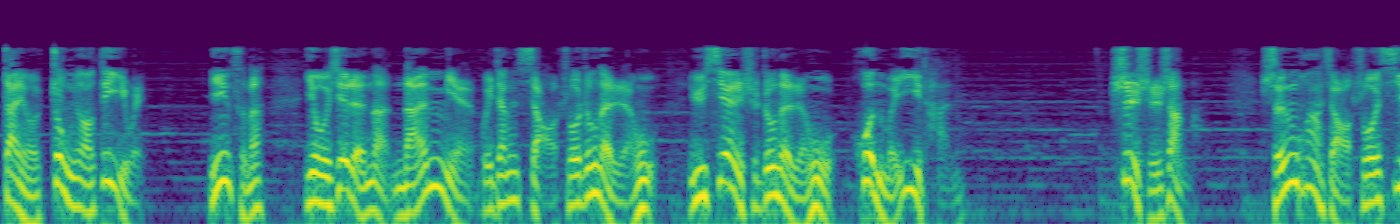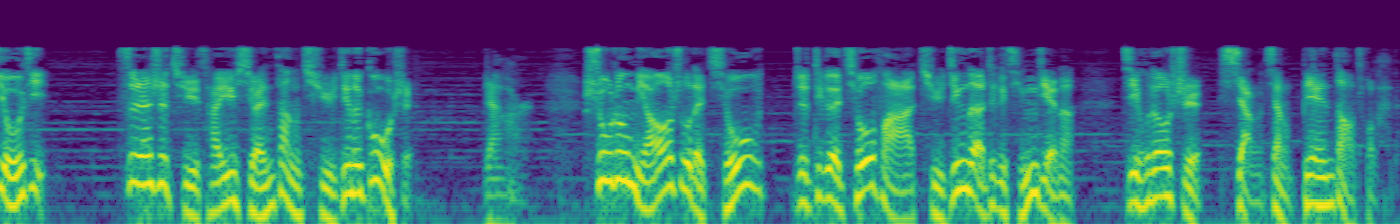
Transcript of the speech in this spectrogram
占有重要地位。因此呢，有些人呢难免会将小说中的人物与现实中的人物混为一谈。事实上啊，神话小说《西游记》虽然是取材于玄奘取经的故事，然而书中描述的求这这个求法取经的这个情节呢，几乎都是想象编造出来的。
